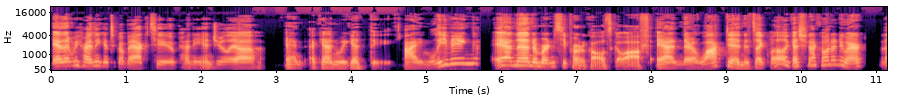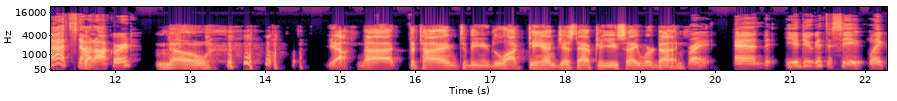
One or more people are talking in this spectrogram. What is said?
And then we finally get to go back to Penny and Julia. And again, we get the I'm leaving. And then emergency protocols go off and they're locked in. It's like, well, I guess you're not going anywhere. That's not awkward. No. yeah, not the time to be locked in just after you say we're done. Right. And you do get to see, like,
